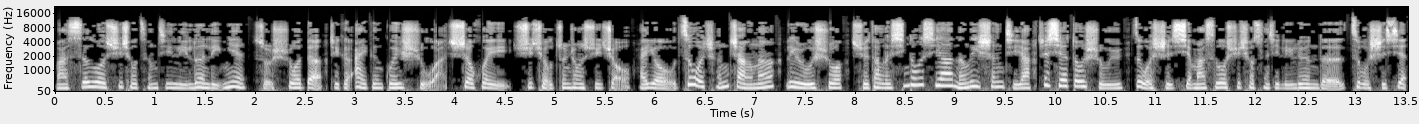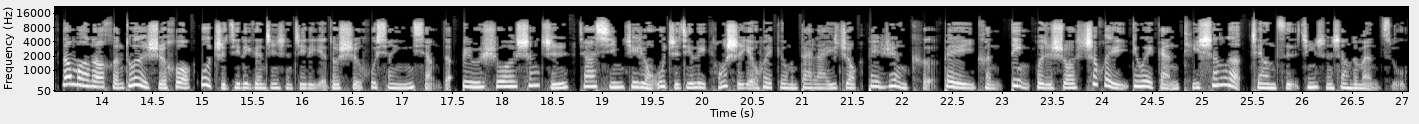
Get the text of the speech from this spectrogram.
马斯洛需求层级理论里面所说的这个爱跟归属啊，社会需求、尊重需求，还有自我成长呢。例如说学到了新东西啊，能力升级啊，这些都属于自我实现，马斯洛需求层级理论的自我实现。那么呢，很多的时候物质激励跟精神激励也都是互相影响的，比如说升职加薪这种物质激励，同时也会给我们带来一种被认可、被肯定，或者说社会地位感提升了这样子精神上的满足，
